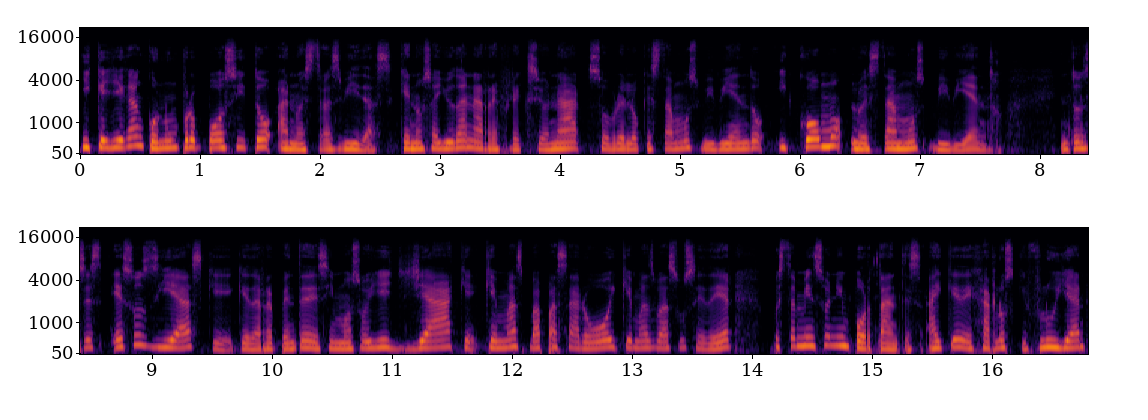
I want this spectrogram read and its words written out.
y que llegan con un propósito a nuestras vidas, que nos ayudan a reflexionar sobre lo que estamos viviendo y cómo lo estamos viviendo. Entonces, esos días que, de repente decimos, oye, ya, ¿qué, ¿qué, más va a pasar hoy? ¿Qué más va a suceder? Pues también son importantes. Hay que dejarlos que fluyan,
